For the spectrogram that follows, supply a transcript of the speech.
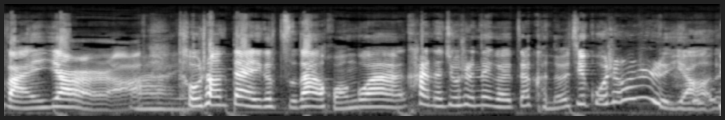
玩意儿啊？头上戴一个子弹皇冠，看着就是那个。在肯德基过生日一样的，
